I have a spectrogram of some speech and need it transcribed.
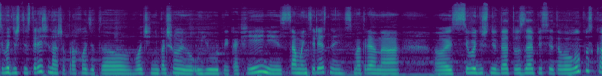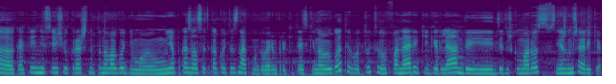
сегодняшняя встреча наша проходит в очень небольшой уютной кофейне. И самое интересное, несмотря на сегодняшнюю дату записи этого выпуска, кофейня все еще украшена по-новогоднему. Мне показалось, это какой-то знак. Мы говорим про китайский Новый год, и вот тут фонарики, гирлянды и Дедушка Мороз в снежном шарике.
